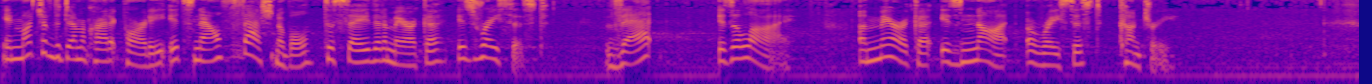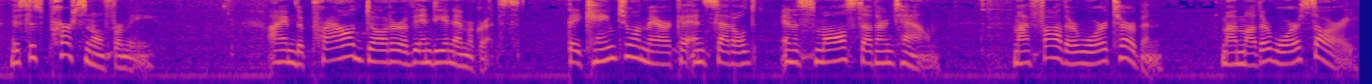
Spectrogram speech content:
In much of the Democratic Party, it's now fashionable to say that America is racist. That is a lie. America is not a racist country. This is personal for me. I am the proud daughter of Indian immigrants. They came to America and settled in a small southern town. My father wore a turban. My mother wore a sari.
